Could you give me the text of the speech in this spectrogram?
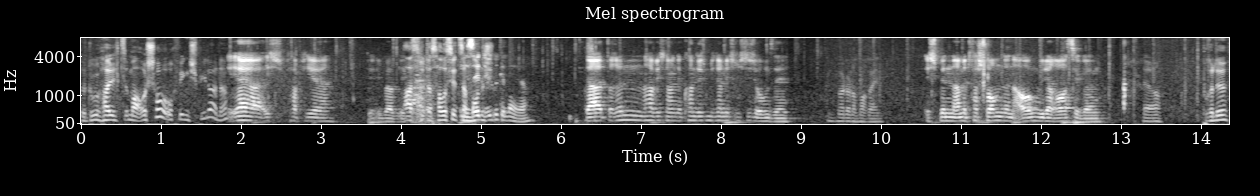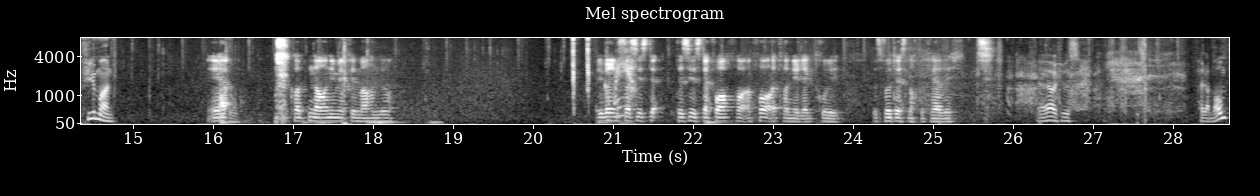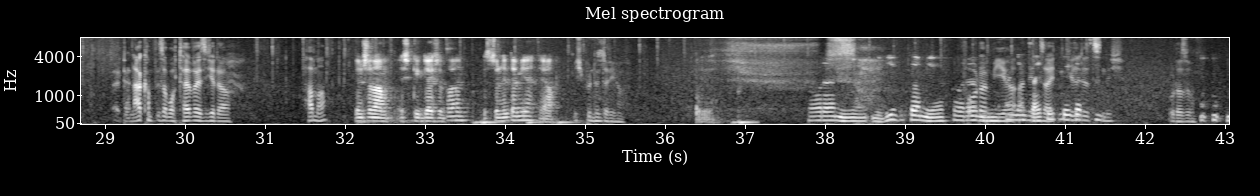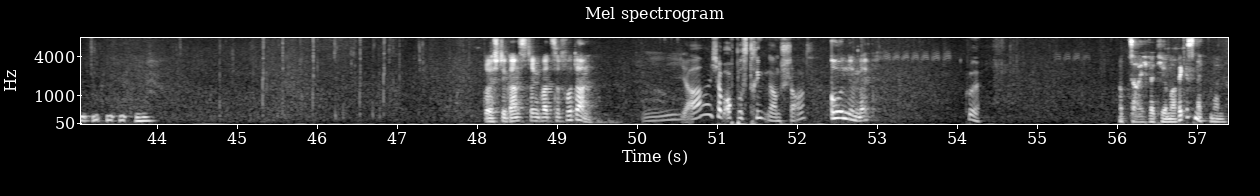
So, du hältst immer Ausschau, auch wegen Spieler, ne? Ja, ja, ich hab hier den Überblick. Hast du das Haus jetzt da seid vorne? ja? Da drin habe ich noch, konnte ich mich noch nicht richtig umsehen. Hör doch noch mal rein. Ich bin da mit verschwommenen Augen wieder rausgegangen. Ja. Brille, viel Mann. Ja, So. konnten da auch nicht mehr viel machen, du. Übrigens, das hier ist der, das hier ist der Vor Vor Vorort von Elektroi. Das wird jetzt noch gefährlich. Ja, ja, ich weiß. Fall am Baum. Der Nahkampf ist aber auch teilweise hier der Hammer. Bin schon am. Ich gehe gleich jetzt rein. Bist schon hinter mir? Ja. Ich bin hinter dir. Vor mir, mir hinter mir, vor, Vor mir, an den Seiten gilt es nicht. Oder so. Bräuchte ganz dringend was zu futtern. Ja, ich habe auch bloß Trinken am Start. Oh, ne Map. Cool. Hauptsache, ich werd hier mal weggesnackt, Mann.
